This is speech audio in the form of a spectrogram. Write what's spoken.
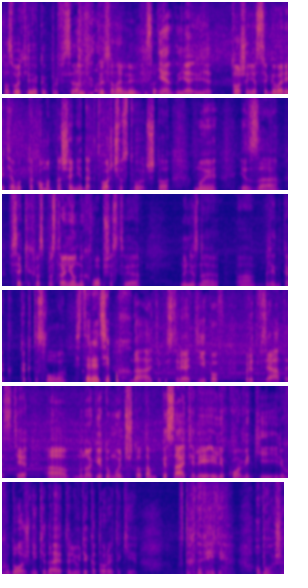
Позвольте я как профессионал. Профессиональный писатель. Нет, я, я тоже, если говорить о вот таком отношении да, к творчеству, что мы из-за всяких распространенных в обществе, ну не знаю, а, блин, как, как это слово? стереотипах. Да, типа стереотипов, предвзятости. А, многие думают, что там писатели или комики или художники, да, это люди, которые такие вдохновение. О боже,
